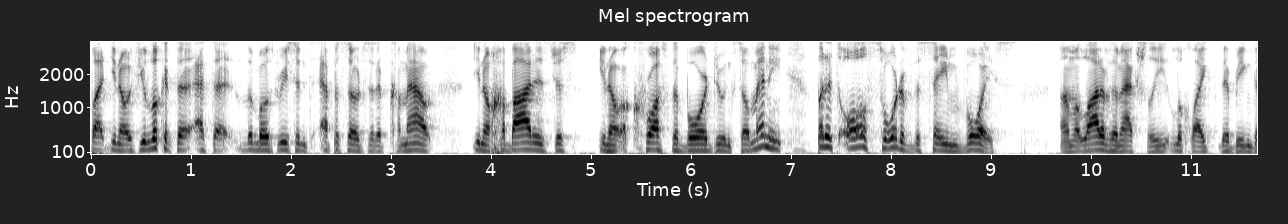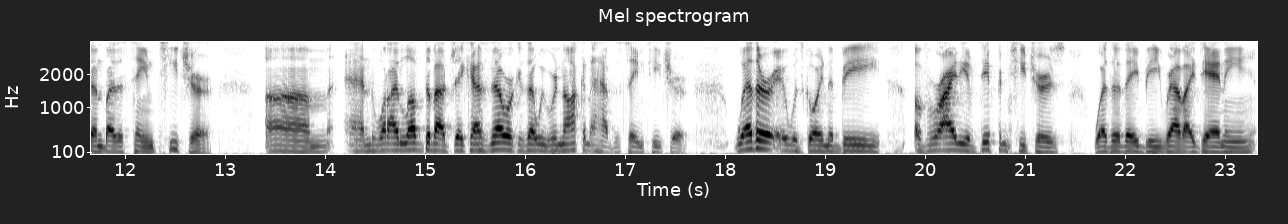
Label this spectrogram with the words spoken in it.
but you know, if you look at the at the the most recent episodes that have come out, you know, Chabad is just you know across the board doing so many, but it's all sort of the same voice. Um, a lot of them actually look like they're being done by the same teacher. Um, and what I loved about JCast Network is that we were not going to have the same teacher. Whether it was going to be a variety of different teachers, whether they be Rabbi Danny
